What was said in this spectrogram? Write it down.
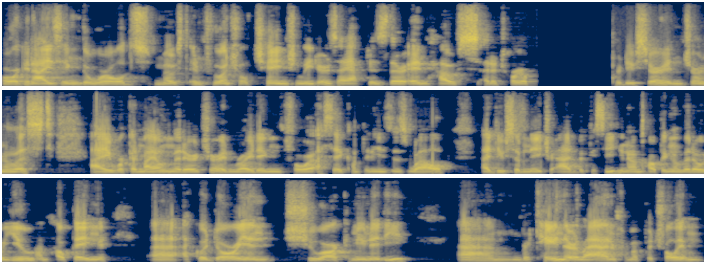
organizing the world's most influential change leaders. I act as their in-house editorial producer and journalist. I work on my own literature and writing for essay companies as well. I do some nature advocacy. You know, I'm helping a little you. I'm helping uh, Ecuadorian Shuar community um, retain their land from a petroleum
